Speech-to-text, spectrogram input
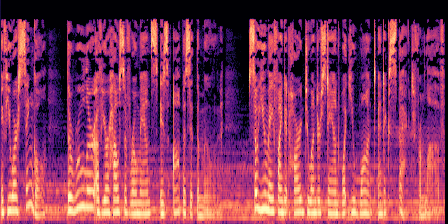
If you are single, the ruler of your house of romance is opposite the moon, so you may find it hard to understand what you want and expect from love.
